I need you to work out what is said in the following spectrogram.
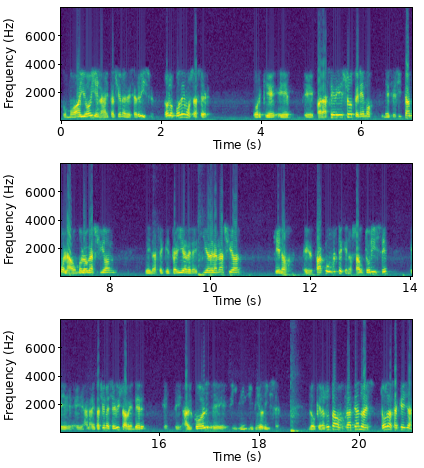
como hay hoy en las estaciones de servicio. No lo podemos hacer, porque eh, eh, para hacer eso tenemos necesitamos la homologación de la Secretaría de Energía de la Nación que nos eh, faculte, que nos autorice a las estaciones de servicio a vender este, alcohol y, biodiesel. Lo que nosotros estamos planteando es todas aquellas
